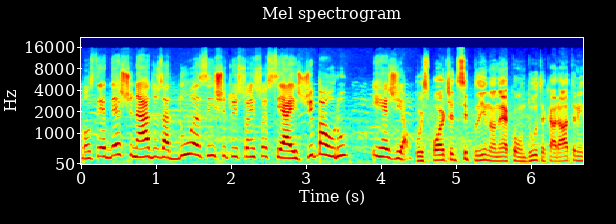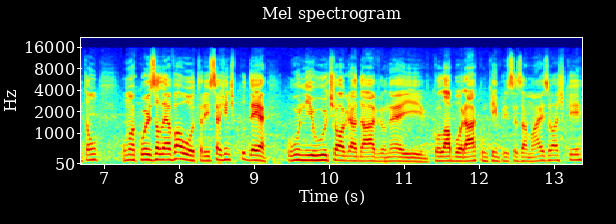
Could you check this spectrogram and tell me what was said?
vão ser destinados a duas instituições sociais de Bauru e região. O esporte é disciplina, né? Conduta, caráter, então uma coisa leva a outra. E se a gente puder unir o útil ao agradável, né, e colaborar com quem precisa mais, eu acho que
